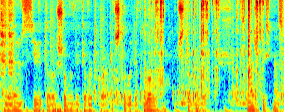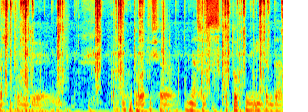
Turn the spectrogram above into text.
в залежності від того, що будете готувати. Чи то буде плов, чи то буде смажитись м'ясо, чи то буде готуватися м'ясо з картоплею і так далі.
